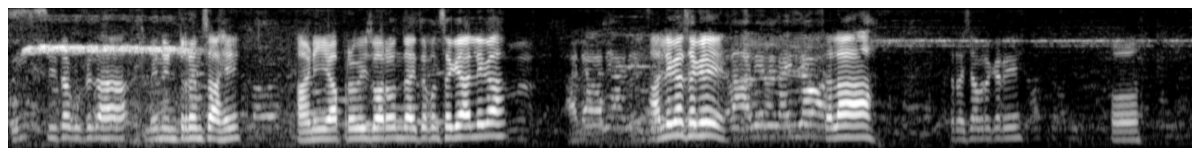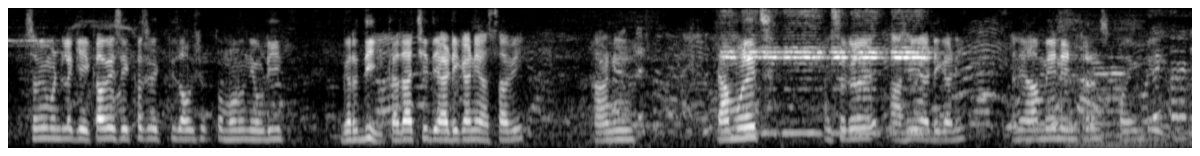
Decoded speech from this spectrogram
सीता गुफेचा हा मेन एंट्रन्स आहे. आणि या प्रवेशद्वारावरून जायचं पण सगळे आले का? आले का सगळे? चला. तर अशा प्रकारे असं मी म्हटलं की एका वेळेस एकच व्यक्ती जाऊ शकतो म्हणून एवढी गर्दी कदाचित या ठिकाणी असावी. आणि त्यामुळेच हे सगळं आहे या ठिकाणी. आणि हा मेन एंट्रन्स पॉईंट आहे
